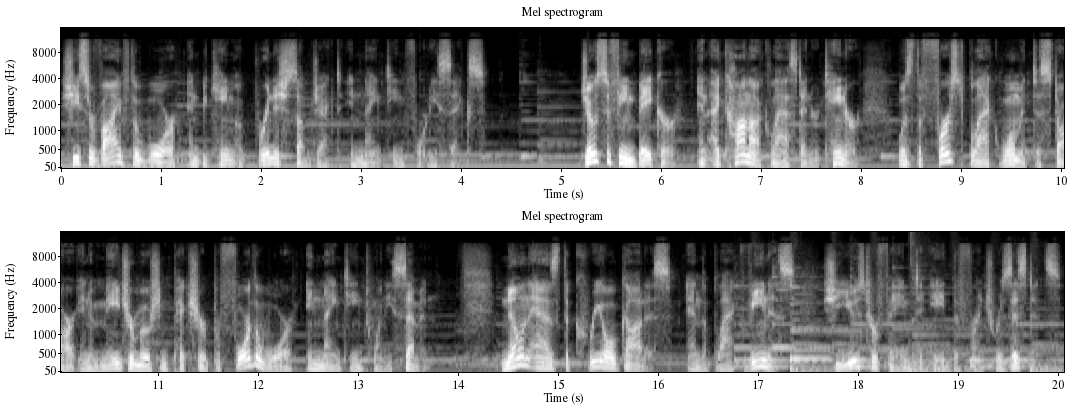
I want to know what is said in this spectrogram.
She survived the war and became a British subject in 1946. Josephine Baker, an iconoclast entertainer, was the first black woman to star in a major motion picture before the war in 1927. Known as the Creole Goddess and the Black Venus, she used her fame to aid the French resistance.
